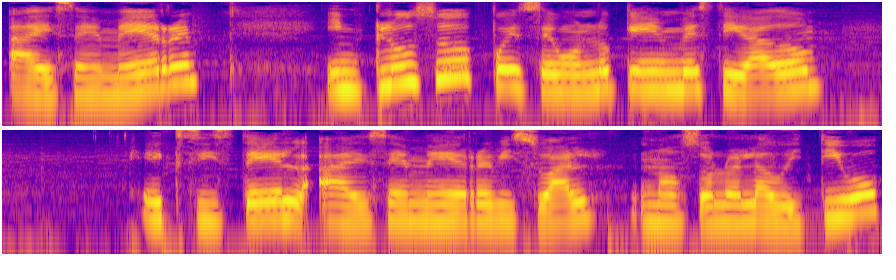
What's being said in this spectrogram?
ASMR. Incluso pues según lo que he investigado existe el ASMR visual, no solo el auditivo,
